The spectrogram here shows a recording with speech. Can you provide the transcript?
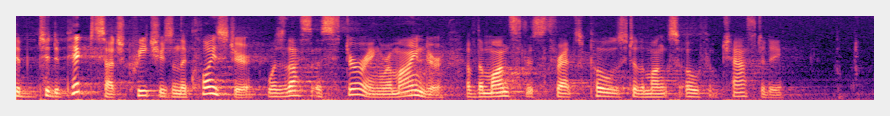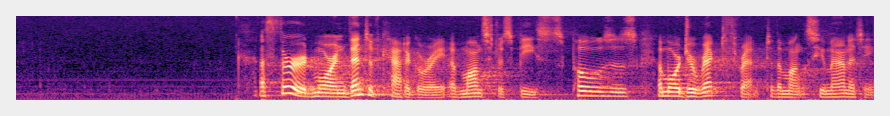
To, to, depict such creatures in the cloister was thus a stirring reminder of the monstrous threats posed to the monk's oath of chastity. A third, more inventive category of monstrous beasts poses a more direct threat to the monk's humanity.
